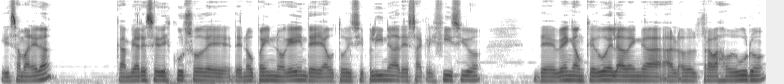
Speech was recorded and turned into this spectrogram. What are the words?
Y de esa manera, cambiar ese discurso de, de no pain, no gain, de autodisciplina, de sacrificio, de venga aunque duela, venga al, trabajo duro,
